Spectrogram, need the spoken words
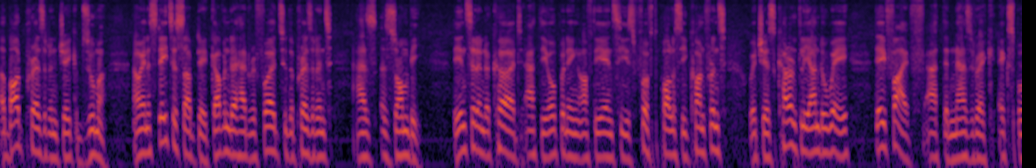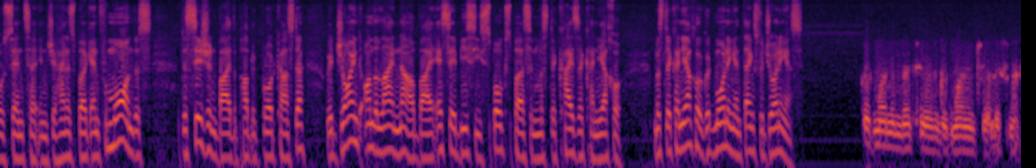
about President Jacob Zuma. Now, in a status update, Govender had referred to the president as a zombie. The incident occurred at the opening of the ANC's fifth policy conference, which is currently underway, day five, at the Nasrec Expo Center in Johannesburg. And for more on this decision by the public broadcaster, we're joined on the line now by SABC spokesperson Mr. Kaiser Kganyago. Mr. Kganyago, good morning and thanks for joining us. Good morning, Matthew, and good morning to your listeners.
